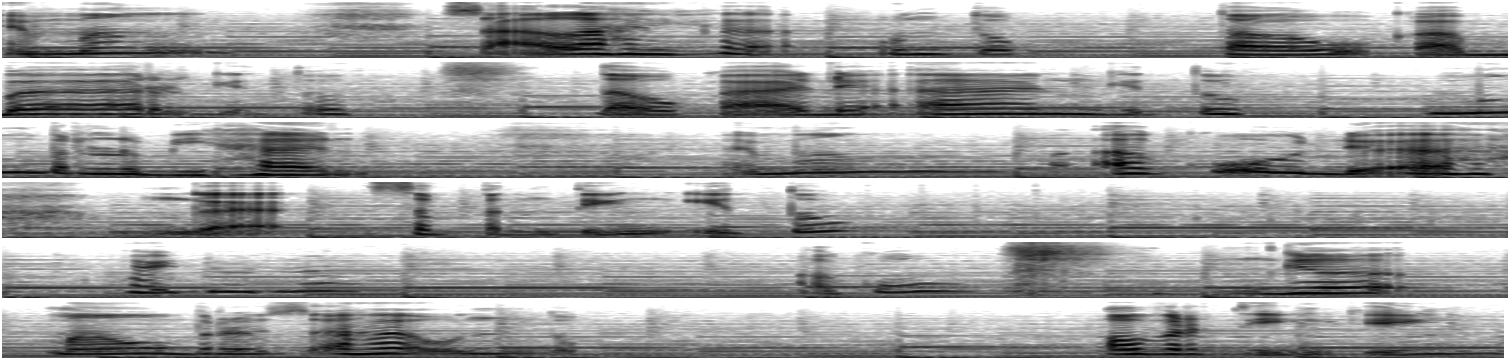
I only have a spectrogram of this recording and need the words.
Emang salah ya untuk tahu kabar gitu tahu keadaan gitu emang berlebihan. Emang aku udah nggak sepenting itu. I don't know. Aku nggak mau berusaha untuk overthinking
